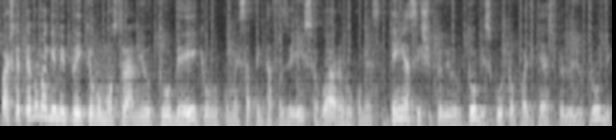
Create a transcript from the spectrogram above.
Eu acho que até numa gameplay que eu vou mostrar no YouTube aí, que eu vou começar a tentar fazer isso agora, vou começar. Quem assiste pelo YouTube, escuta o podcast pelo YouTube,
